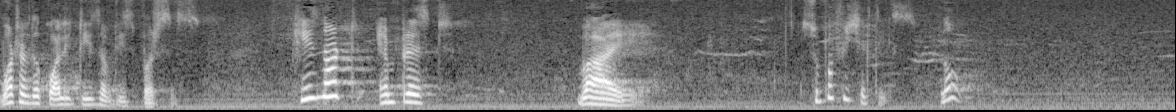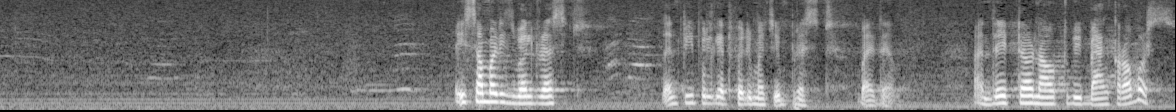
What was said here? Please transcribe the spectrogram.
what are the qualities of these persons. He is not impressed by superficial things. No. If somebody is well dressed, then people get very much impressed by them and they turn out to be bank robbers,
